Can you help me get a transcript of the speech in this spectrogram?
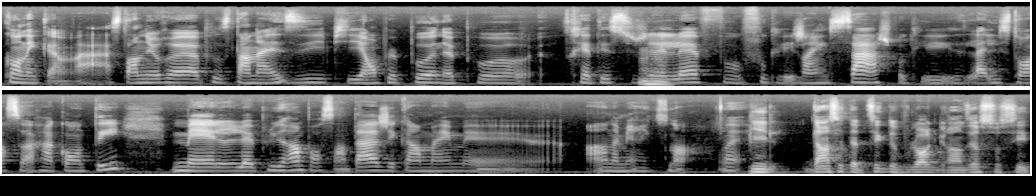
qu'on est comme ah, c'est en Europe ou c'est en Asie, puis on peut pas ne pas traiter ce sujet-là. Il faut, faut que les gens le sachent, faut que l'histoire soit racontée. Mais le plus grand pourcentage est quand même euh, en Amérique du Nord. Ouais. Puis dans cette optique de vouloir grandir sur ces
